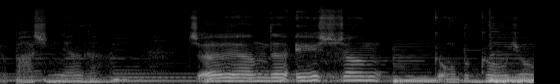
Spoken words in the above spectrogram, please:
有八十年了，这样的一生够不够用？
